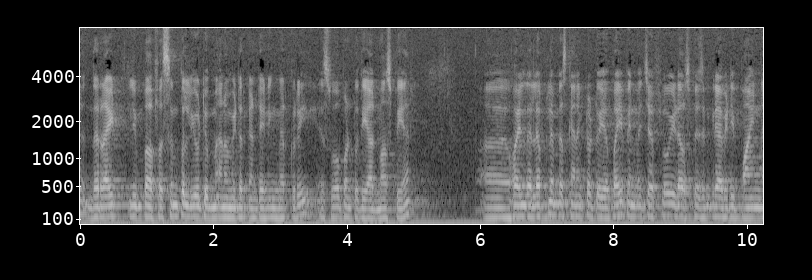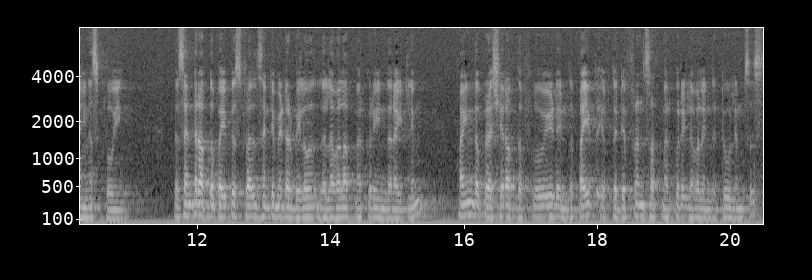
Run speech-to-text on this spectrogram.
The right limb of a simple U-tube manometer containing mercury is open to the atmosphere, uh, while the left limb is connected to a pipe in which a fluid of specific gravity 0.9 is flowing. The center of the pipe is 12 centimeter below the level of mercury in the right limb. Find the pressure of the fluid in the pipe if the difference of mercury level in the two limbs is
